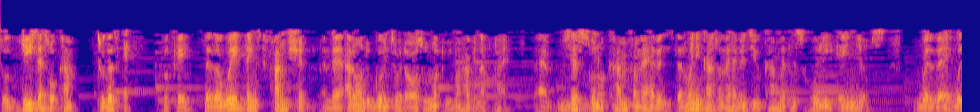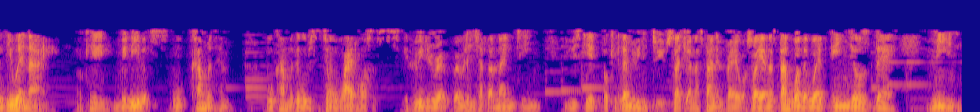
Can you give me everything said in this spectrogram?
So Jesus will come to this earth. Okay? There's a way things function, and I don't want to go into it also, not, we don't have enough time um, Jesus is going to come from the heavens. And when he comes from the heavens, you come with his holy angels, with uh, with you and I, okay, believers, We'll come with him. We'll come with him. We'll be sitting on white horses. If you read in Re- Revelation chapter 19, you see it. Okay, let me read it to you so that you understand it very well. So I understand what the word angels there mean.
